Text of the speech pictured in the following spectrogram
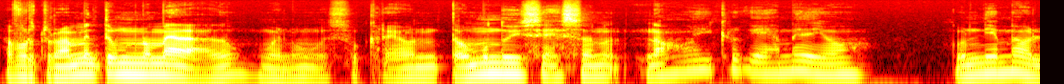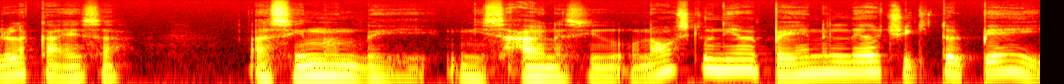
Afortunadamente uno no me ha dado, bueno, eso creo, todo el mundo dice eso, ¿no? No, yo creo que ya me dio. Un día me dolió la cabeza, así donde ni saben, así, no, es que un día me pegué en el dedo chiquito del pie y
